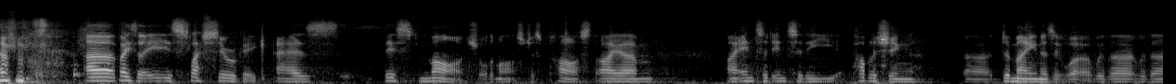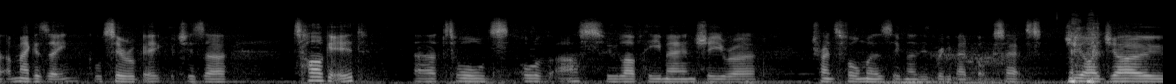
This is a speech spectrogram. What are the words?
Um, uh, basically, it is slash serial geek. As this March or the March just passed, I um, I entered into the publishing uh, domain, as it were, with a with a, a magazine called Serial Geek, which is uh, targeted uh, towards all of us who love He-Man, She-Ra, Transformers, even though they're really bad box sets, GI Joe,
